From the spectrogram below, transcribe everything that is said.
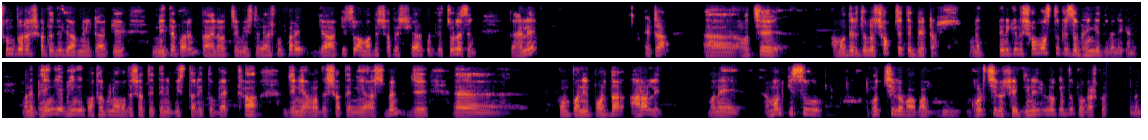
সুন্দরের সাথে যদি আপনি এটাকে নিতে পারেন, তাহলে হচ্ছে মিস্টার ইয়াসমুফারে যা কিছু আমাদের সাথে শেয়ার করতে চলেছেন, তাহলে এটা হচ্ছে আমাদের জন্য সবচেয়ে বেটার মানে তিনি কিন্তু সমস্ত কিছু ভেঙে দিবেন এখানে। মানে ভেঙে ভেঙে কথাগুলো আমাদের সাথে, তিনি বিস্তারিত ব্যাখ্যা যিনি আমাদের সাথে নিয়ে আসবেন যে কোম্পানি পর্দার আড়ালে মানে এমন কিছু হচ্ছিল বা ঘটছিল সেই জিনিসগুলো কিন্তু প্রকাশ করবেন।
